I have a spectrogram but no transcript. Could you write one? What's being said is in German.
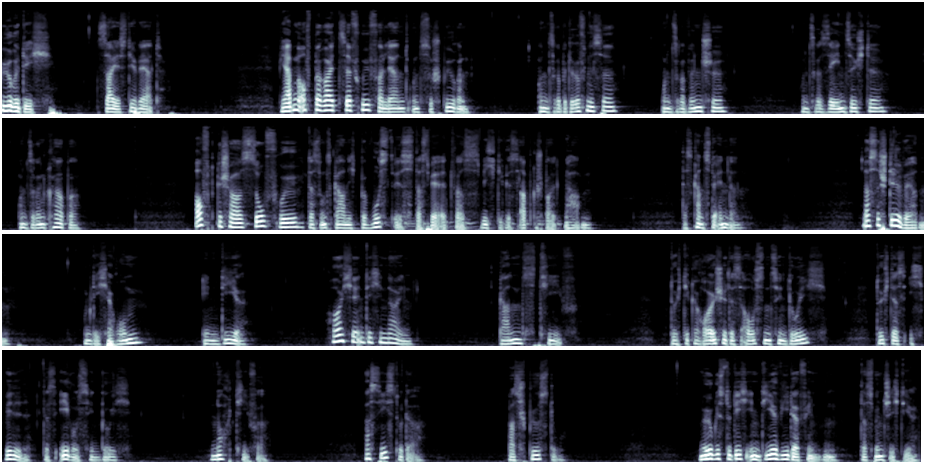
Spüre dich, sei es dir wert. Wir haben oft bereits sehr früh verlernt, uns zu spüren, unsere Bedürfnisse, unsere Wünsche, unsere Sehnsüchte, unseren Körper. Oft geschah es so früh, dass uns gar nicht bewusst ist, dass wir etwas Wichtiges abgespalten haben. Das kannst du ändern. Lass es still werden. Um dich herum, in dir. Horche in dich hinein. Ganz tief. Durch die Geräusche des Außens hindurch, durch das Ich will des Egos hindurch. Noch tiefer. Was siehst du da? Was spürst du? Mögest du dich in dir wiederfinden, das wünsche ich dir.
